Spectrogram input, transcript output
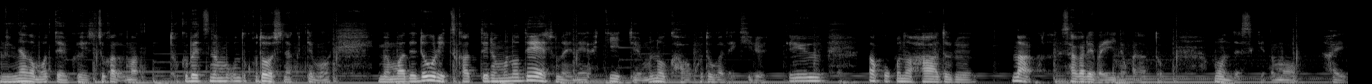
みんなが持っているクレジットカード、まあ、特別なことをしなくても、今まで通り使っているもので、その NFT っていうものを買うことができるっていう、まあ、ここのハードル、まあ、下がればいいのかなと思うんですけども、はい。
